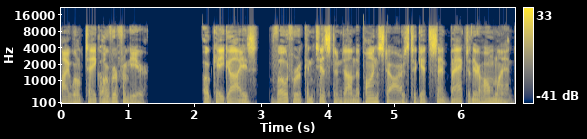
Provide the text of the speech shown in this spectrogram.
I will take over from here. Okay guys, vote for a contestant on the Pawn Stars to get sent back to their homeland.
